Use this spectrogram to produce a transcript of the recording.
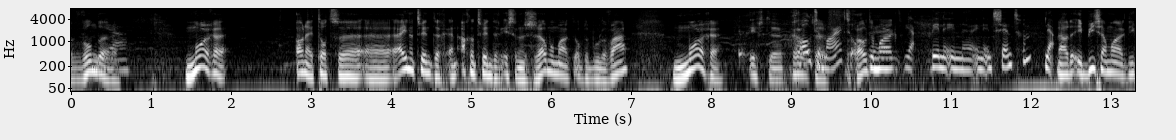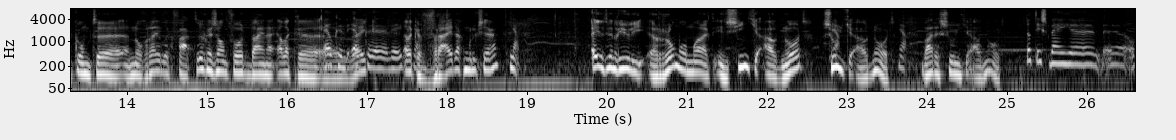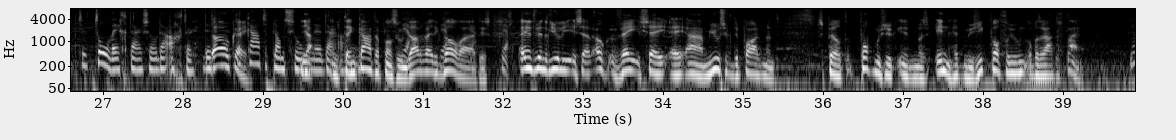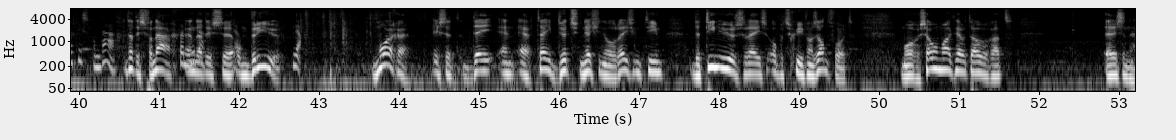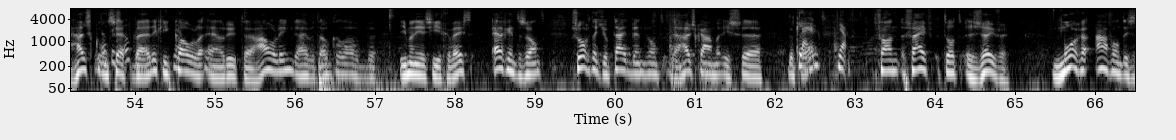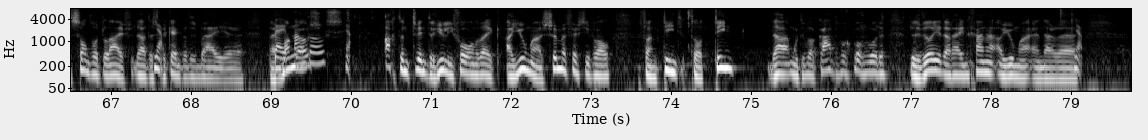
Wonderen. Ja. Morgen, oh nee, tot eh, eh, 21 en 28 is er een zomermarkt op de boulevard. Morgen is de grote, Grote markt. grote eh, markt. ja, binnen in, eh, in, in het centrum. Ja. Nou, de Ibiza-markt die komt eh, nog redelijk vaak terug in Zandvoort. Bijna elke, eh, Elke- week. elke week, Elke ja. vrijdag moet ik zeggen. Ja. 21 juli Rommelmarkt in Sientje Oud-Noord. Soentje Oud-Noord. Waar is Soentje Oud-Noord? Dat is bij, eh, eh, op de tolweg daar zo, daarachter. De, Oh, oké. de katerplantsoen Ja, eh, tenkatenplantsoen. Ja. Daar weet ik Ja. wel waar het is. Ja. 21 juli is er ook WCEA Music Department. Speelt popmuziek in het, mu- in het muziekpaviljoen op het Raadhuisplein. Dat is vandaag. Dat is vandaag. Vanmiddag. En dat is eh, om drie uur. Ja. Morgen is het DNRT, Dutch National Racing Team. De 10 uur race op het circuit van Zandvoort. Morgen zomermarkt hebben we het over gehad. Er is een huisconcert is bij. Ricky Ja. Kolen en Ruud eh, Houweling. Daar hebben we het ook al over. Die meneer is hier geweest. Erg interessant. Zorg dat je op tijd bent, want de huiskamer is eh Klein. beperkt. Ja. Van 5 tot 7. Morgenavond is het Zandvoort Live. Dat is Ja. bekend, dat is bij, eh, bij, Bij Mango's. Mango's. Ja. 28 juli volgende week Ayuma Summer Festival van 10 tot 10. Daar moeten wel kaarten voor gekocht worden. Dus wil je daarheen, ga naar Ayuma en daar eh, Ja.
